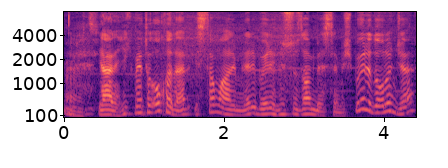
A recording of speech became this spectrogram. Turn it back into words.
Evet. Yani hikmeti o kadar İslam alimleri böyle hüsnü beslemiş. Böyle de olunca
